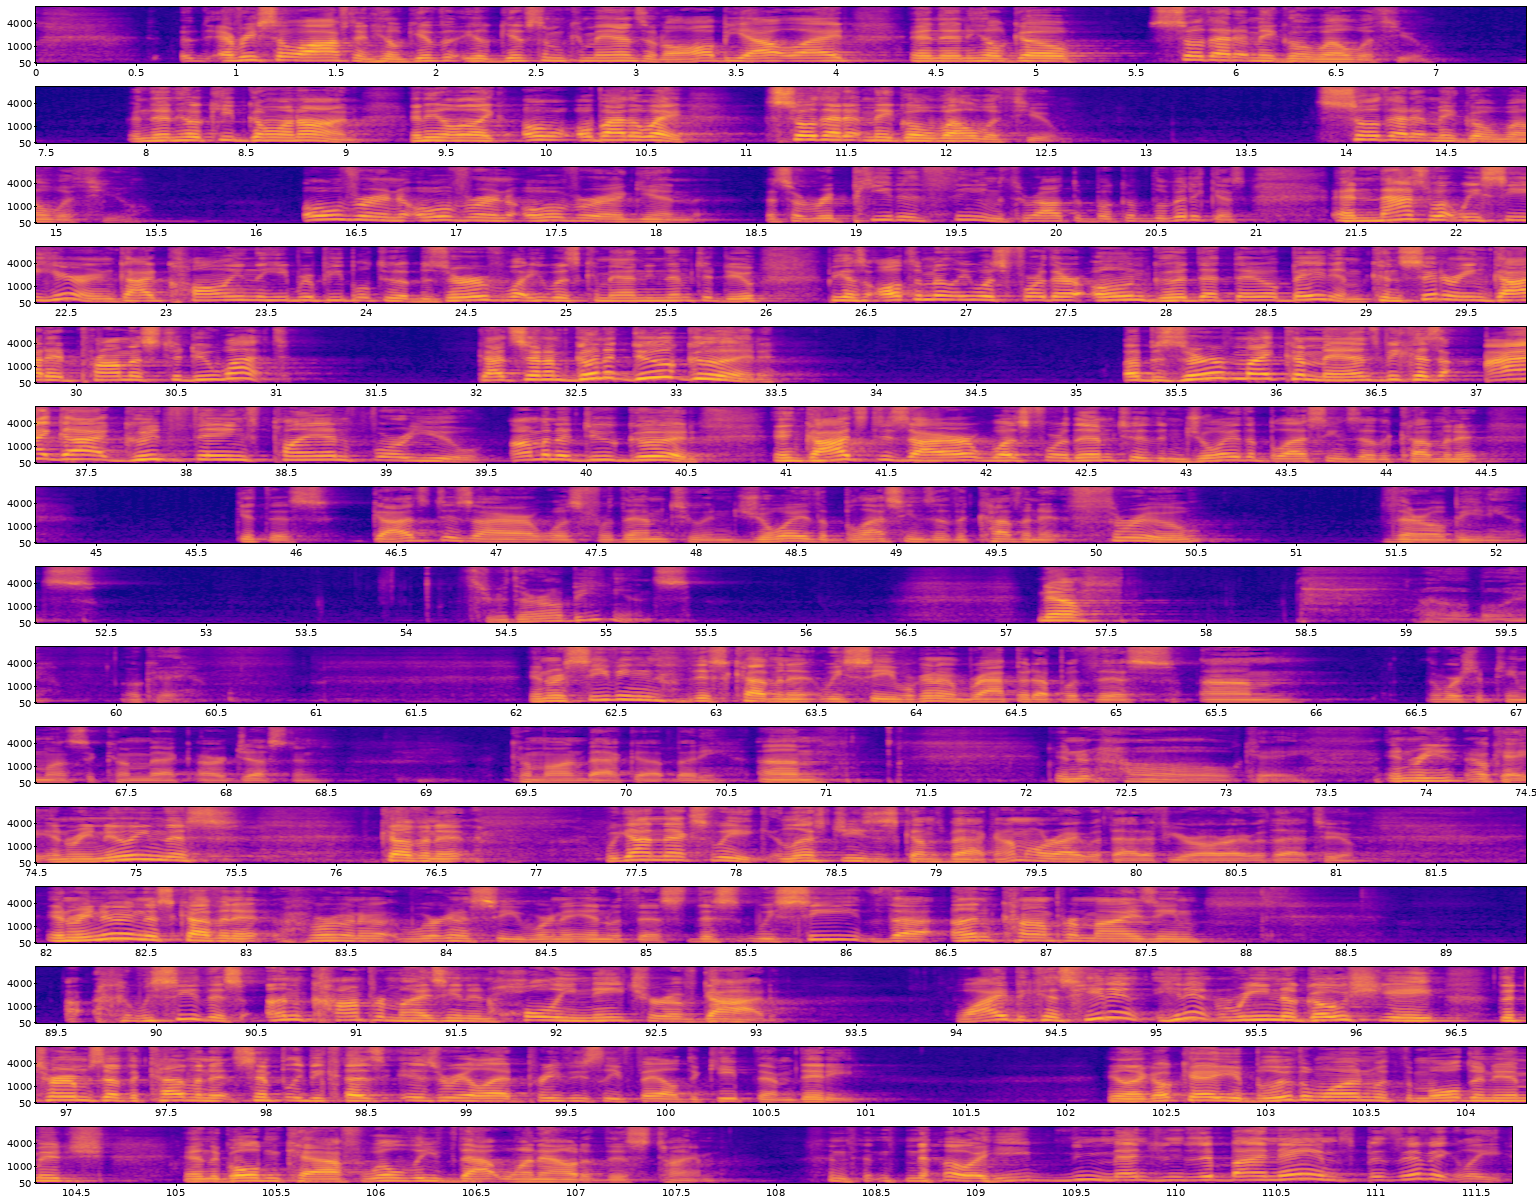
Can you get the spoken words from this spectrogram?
every so often. He'll give, he'll give some commands, it'll all be outlined, and then he'll go, so that it may go well with you. And then he'll keep going on. And he'll like, oh, oh, by the way, so that it may go well with you so that it may go well with you. Over and over and over again. That's a repeated theme throughout the book of Leviticus. And that's what we see here in God calling the Hebrew people to observe what he was commanding them to do, because ultimately it was for their own good that they obeyed him, considering God had promised to do what? God said, I'm going to do good. Observe my commands because I got good things planned for you. I'm going to do good. And God's desire was for them to enjoy the blessings of the covenant. Get this God's desire was for them to enjoy the blessings of the covenant through their obedience. Through their obedience. Now, oh boy, okay. In receiving this covenant, we see, we're going to wrap it up with this. Um, the worship team wants to come back, or Justin, come on back up, buddy. Um, in, oh, okay. In re, okay, in renewing this covenant, we got next week, unless Jesus comes back. I'm all right with that if you're all right with that too. In renewing this covenant, we're to we're to see, we're to end with this. This we see the uncompromising uh, we see this uncompromising and holy nature of God. Why? Because he didn't, he didn't renegotiate the terms of the covenant simply because Israel had previously failed to keep them, did he? You're like, okay, you blew the one with the molten image and the golden calf. We'll leave that one out at this time. no, he mentions it by name specifically.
